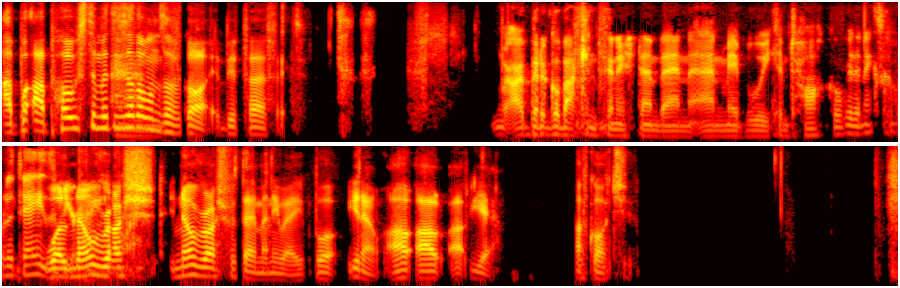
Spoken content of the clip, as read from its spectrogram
I will post them with these other Um, ones I've got. It'd be perfect. I better go back and finish them then, and maybe we can talk over the next couple of days. Well, no rush. around. No rush with them anyway. But you know, I'll, I'll, I'll yeah, I've got you.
